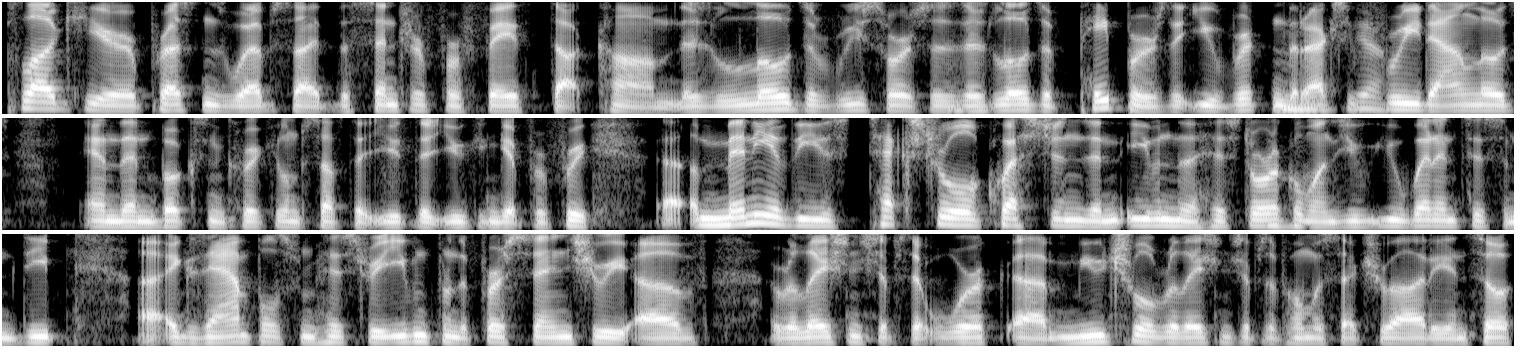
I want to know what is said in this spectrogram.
plug here Preston's website, thecenterforfaith.com. There's loads of resources. There's loads of papers that you've written that are actually yeah. free downloads. And then books and curriculum stuff that you that you can get for free. Uh, many of these textual questions and even the historical ones, you you went into some deep uh, examples from history, even from the first century of relationships that work, uh, mutual relationships of homosexuality, and so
